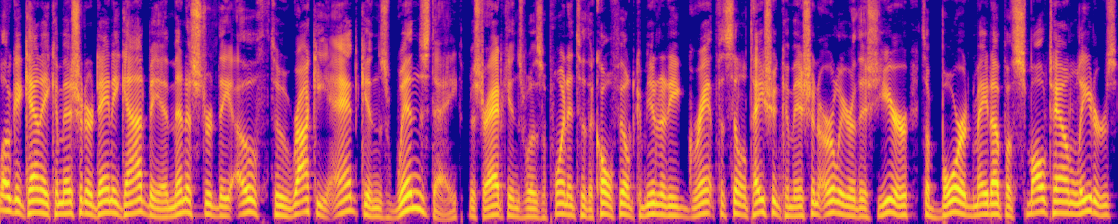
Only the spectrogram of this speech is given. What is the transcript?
Logan County Commissioner Danny Godby administered the oath to Rocky Adkins Wednesday. Mr. Adkins was appointed to the Coalfield Community Grant Facilitation Commission earlier this year. It's a board made up of small town leaders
